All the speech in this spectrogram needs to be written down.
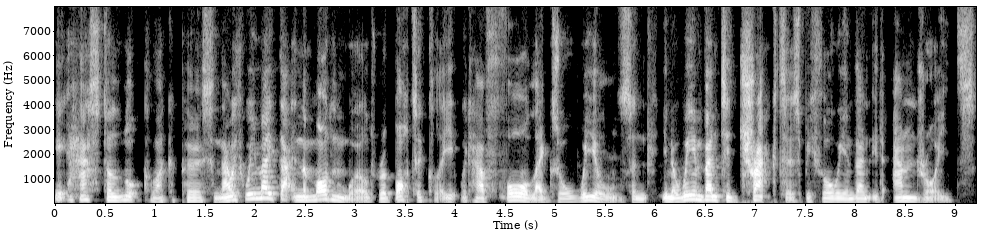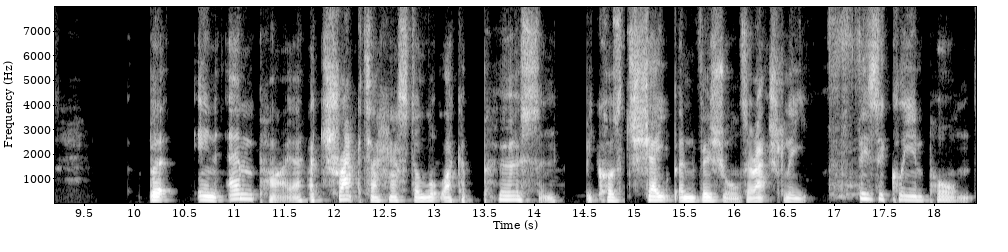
it has to look like a person. Now, if we made that in the modern world robotically, it would have four legs or wheels. And, you know, we invented tractors before we invented androids. But in Empire, a tractor has to look like a person because shape and visuals are actually physically important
